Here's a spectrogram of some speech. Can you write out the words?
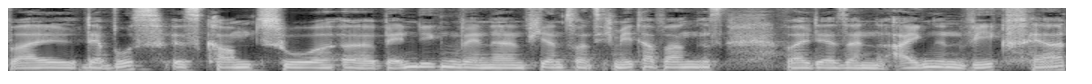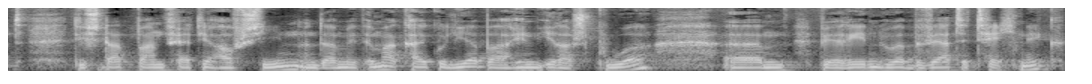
weil der Bus ist kaum zu äh, bändigen, wenn er ein 24-Meter-Wagen ist, weil der seinen eigenen Weg fährt. Die Stadtbahn fährt ja auf Schienen und damit immer kalkulierbar in ihrer Spur. Ähm, wir reden über bewährte Technik,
